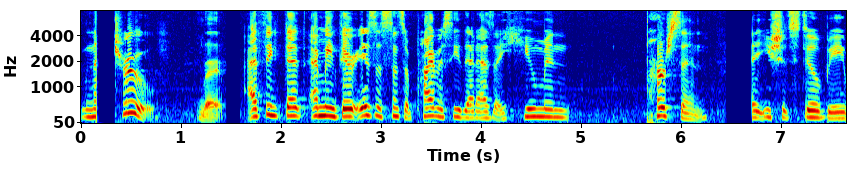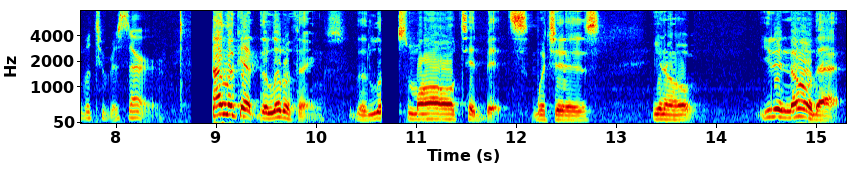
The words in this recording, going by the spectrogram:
not true Right. I think that I mean there is a sense of privacy that as a human person that you should still be able to reserve. I look at the little things, the little small tidbits, which is, you know, you didn't know that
